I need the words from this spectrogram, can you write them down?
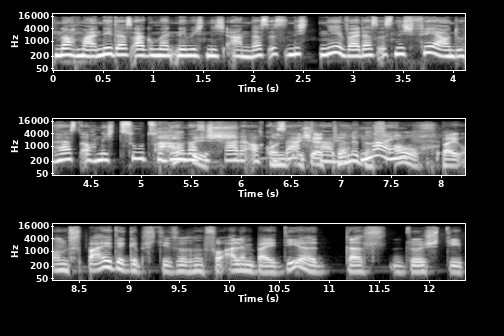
Nochmal, nee, das Argument nehme ich nicht an. Das ist nicht, nee, weil das ist nicht fair und du hörst auch nicht zu, zu dem, was ich, ich gerade auch gesagt habe. Und ich erkenne habe. das Nein. auch. Bei uns beide gibt es diese, vor allem bei dir, dass durch die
